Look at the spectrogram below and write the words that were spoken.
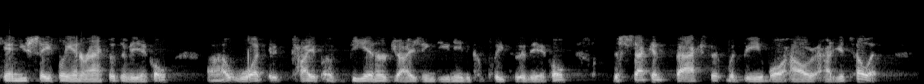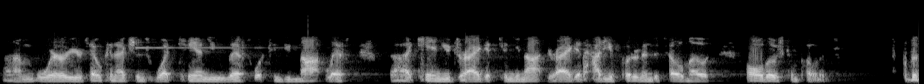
can you safely interact with the vehicle? Uh, what type of de-energizing do you need to complete to the vehicle? The second factor would be, well, how, how do you tow it? Um, where are your tow connections? What can you lift? What can you not lift? Uh, can you drag it? Can you not drag it? How do you put it into tow mode? All those components. The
